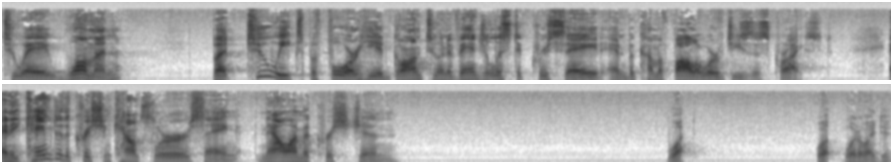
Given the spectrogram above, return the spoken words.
to a woman, but two weeks before, he had gone to an evangelistic crusade and become a follower of Jesus Christ. And he came to the Christian counselor saying, Now I'm a Christian. What? What, what do I do?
